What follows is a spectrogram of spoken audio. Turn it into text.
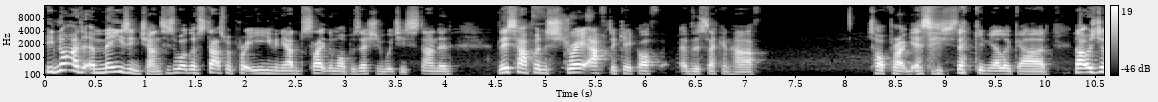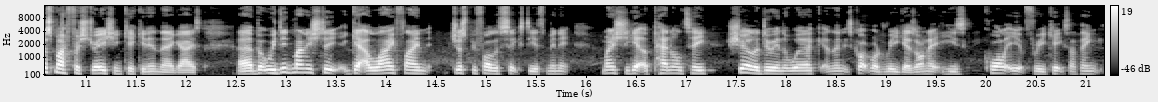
He'd not had amazing chances. Well, the stats were pretty even. He had slightly more possession, which is standard. This happened straight after kickoff of the second half. Toprak gets his second yellow card. That was just my frustration kicking in there, guys. Uh, but we did manage to get a lifeline just before the 60th minute. Managed to get a penalty. Schürrle doing the work, and then it's got Rodriguez on it. He's quality at free kicks, I think,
